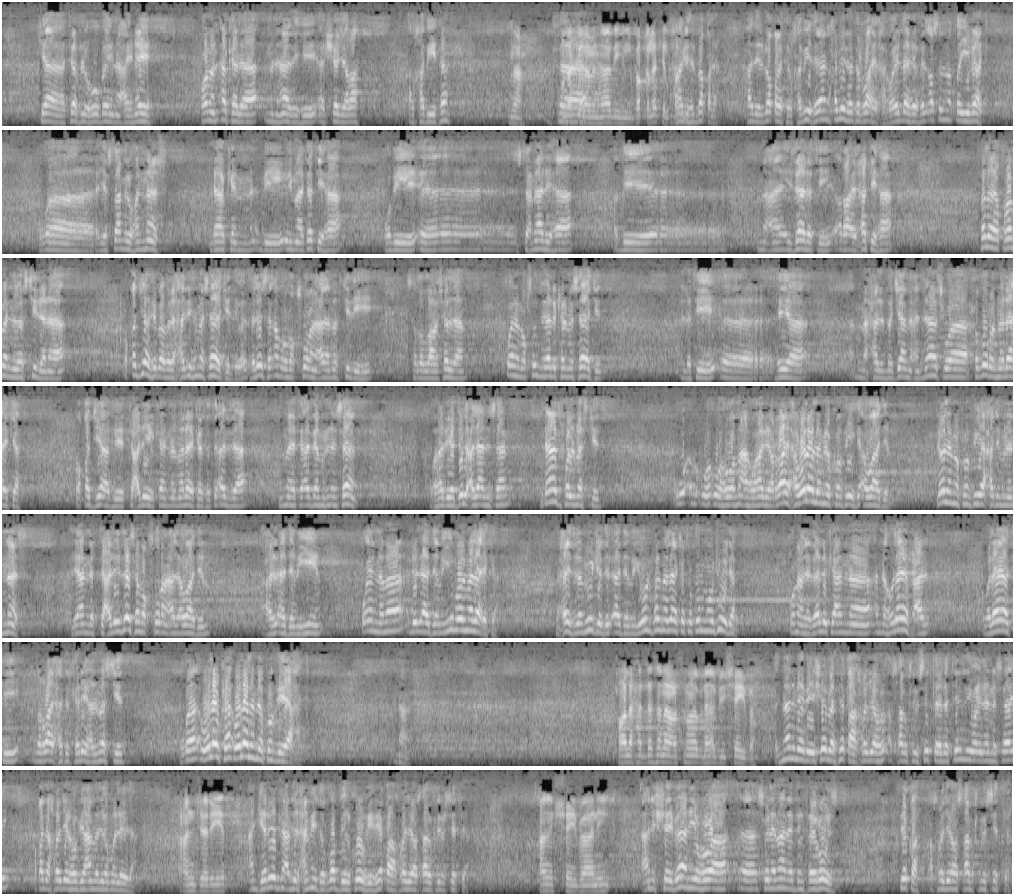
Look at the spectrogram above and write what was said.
جاء تفله بين عينيه ومن أكل من هذه الشجرة الخبيثة نعم. ف... أكل من هذه البقلة الخبيثة. هذه البقلة. هذه البقلة الخبيثة يعني خبيثة الرائحة وإلا هي في الأصل من الطيبات ويستعملها الناس لكن بإماتتها وباستعمالها مع إزالة رائحتها فلا يقربن مسجدنا. وقد جاء في بعض الأحاديث المساجد فليس الأمر مقصورا على مسجده صلى الله عليه وسلم ولا المقصود من ذلك المساجد التي آه، هي محل مجامع الناس وحضور الملائكة. وقد جاء في التعليل كان الملائكة تتأذى مما يتأذى من الإنسان. وهذا يدل على أن الإنسان لا يدخل المسجد وهو معه هذه الرائحة ولو لم يكن فيه أوادم لو لم يكن فيه أحد من الناس. لأن التعليل ليس مقصورا على الأوادم على الآدميين وإنما للآدميين والملائكة. فحيث لم يوجد الآدميون فالملائكة تكون موجودة. ومعنى ذلك أن أنه لا يفعل ولا يأتي بالرائحة الكريهة المسجد ولو كان ولا لم يكن فيه أحد. نعم. قال حدثنا عثمان بن أبي شيبة. عثمان بن أبي شيبة ثقة اخرج له أصحاب كتب الستة إلى الترمذي وإلى النسائي وقد أخرج له في عمل يوم الليلة. عن جرير عن جرير بن عبد الحميد الضبي الكوفي ثقة اخرج له أصحاب كتب الستة. عن الشيباني عن الشيباني وهو آه، سليمان بن فيروز ثقة اخرج له أصحاب كتب الستة.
